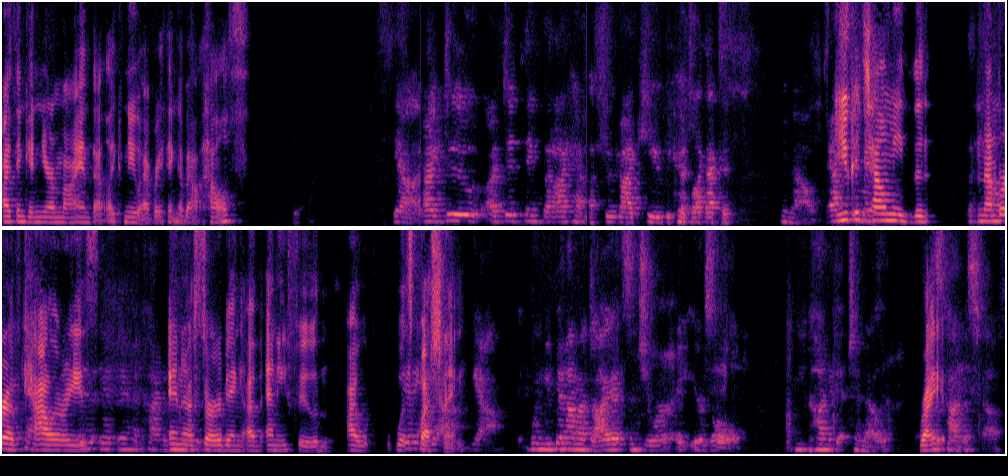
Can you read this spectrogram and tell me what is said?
i think in your mind that like knew everything about health Yeah, I do. I did think that I had a food IQ because, like, I could, you know, you could tell me the number of calories in, in, in a kind of in a serving of any food i was yeah, questioning Yeah, when you've been on a diet since you were eight years old, you kind of get to know right this kind of stuff.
